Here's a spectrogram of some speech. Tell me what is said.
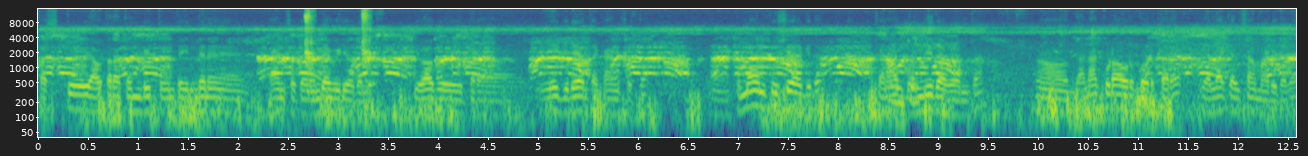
ಫಸ್ಟು ಯಾವ ಥರ ತುಂಬಿತ್ತು ಅಂತ ಹಿಂದೆನೇ ಕಾಣಿಸುತ್ತೆ ಒಂದೇ ವಿಡಿಯೋದಲ್ಲಿ ಇವಾಗ ಈ ಥರ ಹೇಗಿದೆ ಅಂತ ಕಾಣಿಸುತ್ತೆ. ತುಂಬ ಒಂದು ಖುಷಿಯಾಗಿದೆ ಚೆನ್ನಾಗಿ ಬಂದಿದ್ದಾವೆ ಅಂತ. ದನ ಕೂಡ ಅವ್ರು ಕೊಡ್ತಾರೆ. ಎಲ್ಲ ಕೆಲಸ ಮಾಡಿದ್ದಾರೆ.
